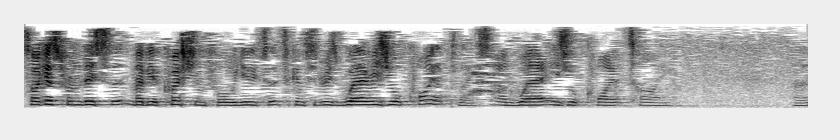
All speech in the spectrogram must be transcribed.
So I guess from this, uh, maybe a question for you to, to, consider is where is your quiet place and where is your quiet time? Uh,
